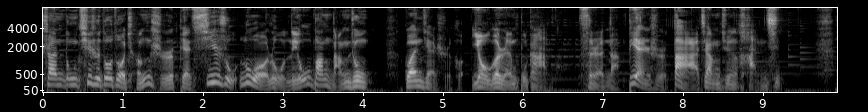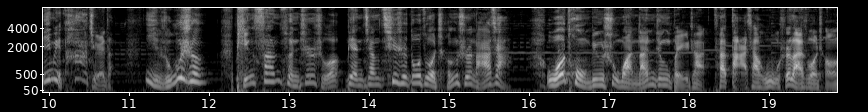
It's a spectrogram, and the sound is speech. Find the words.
山东七十多座城池便悉数落入刘邦囊中。关键时刻，有个人不干了。此人呢，便是大将军韩信。因为他觉得，以儒生凭三寸之舌便将七十多座城池拿下，我统兵数万南征北战才打下五十来座城。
